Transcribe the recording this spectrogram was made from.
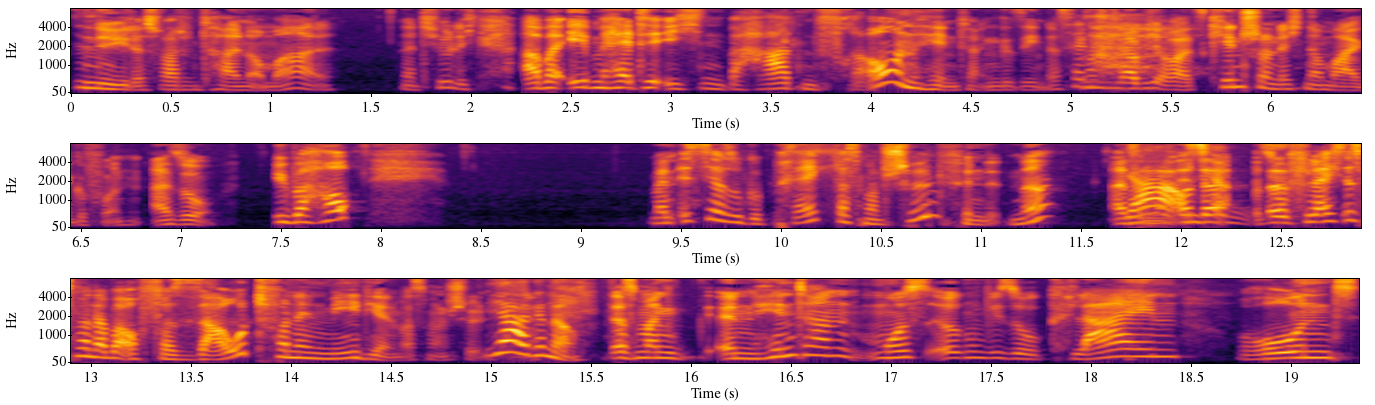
Nee, das war total normal. Natürlich. Aber eben hätte ich einen behaarten Frauenhintern gesehen. Das hätte ich, glaube ich, auch als Kind schon nicht normal gefunden. Also überhaupt, man ist ja so geprägt, was man schön findet, ne? Also Ja, und dann- ja, so vielleicht ist man aber auch versaut von den Medien, was man schön Ja, findet. genau. Dass man, ein Hintern muss irgendwie so klein, rund,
